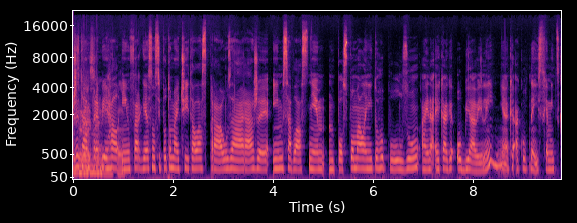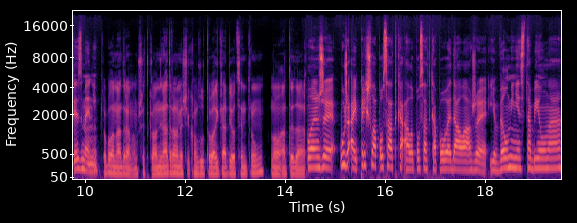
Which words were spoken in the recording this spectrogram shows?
Takže tam prebiehal Infarkt. infarkt. Ja som si potom aj čítala správu zára, že im sa vlastne po spomalení toho pulzu aj na EKG objavili nejaké akútne ischemické zmeny. To bolo nad ránom všetko. Oni nad ránom ešte konzultovali kardiocentrum. No a teda Lenže už aj prišla posádka, ale posádka povedala, že je veľmi nestabilná.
